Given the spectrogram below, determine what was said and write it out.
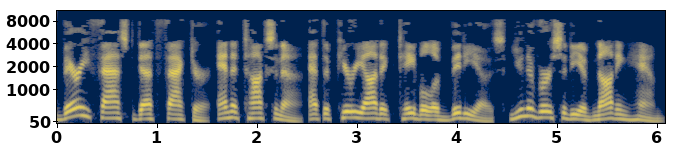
Very fast death factor, anatoxina, at the periodic table of videos, University of Nottingham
